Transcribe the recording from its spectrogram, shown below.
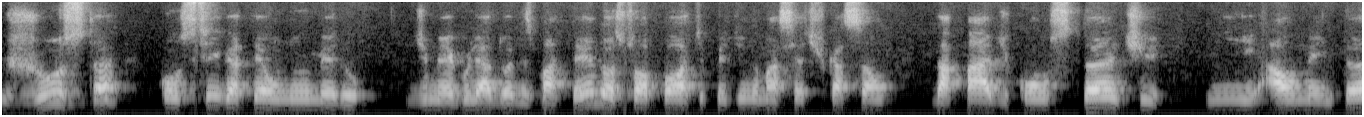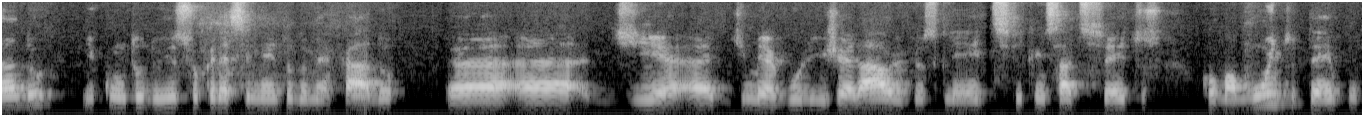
justa, consiga ter um número de mergulhadores batendo a sua porta e pedindo uma certificação da PAD constante e aumentando, e com tudo isso o crescimento do mercado é, é, de, é, de mergulho em geral e que os clientes fiquem satisfeitos, como há muito tempo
